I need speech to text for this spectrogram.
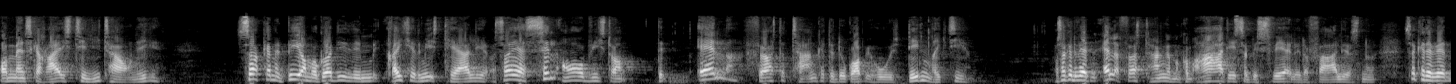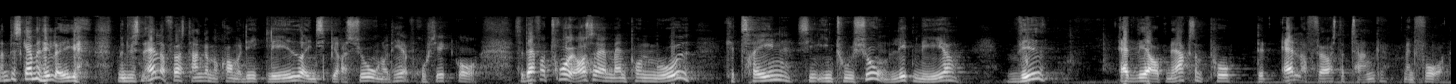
om man skal rejse til Litauen, ikke? så kan man bede om at gøre det, det rigtige og det mest kærlige. Og så er jeg selv overbevist om, den allerførste tanke, der dukker op i hovedet, det er den rigtige. Og så kan det være den allerførste tanke, man kommer, ah, det er så besværligt og farligt og sådan noget. Så kan det være, det skal man heller ikke. Men hvis den allerførste tanke, man kommer, det er glæde og inspiration, og det her projekt går. Så derfor tror jeg også, at man på en måde kan træne sin intuition lidt mere ved at være opmærksom på Den allerførste tanke, man får.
